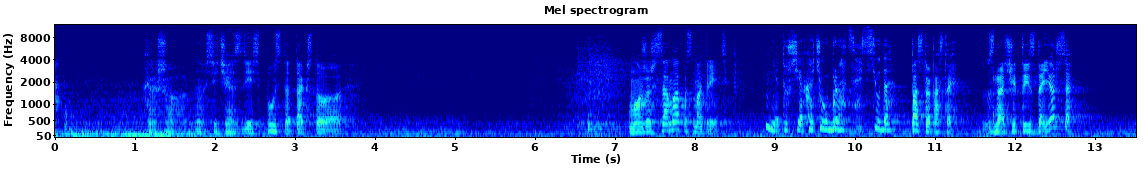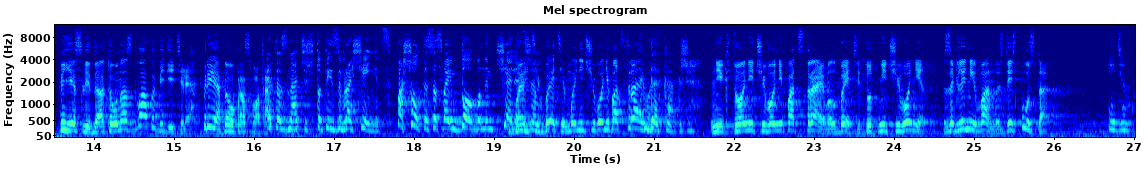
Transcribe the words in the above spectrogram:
Хорошо, но сейчас здесь пусто, так что... Можешь сама посмотреть. Нет уж, я хочу убраться отсюда. Постой, постой. Значит, ты сдаешься? Если да, то у нас два победителя. Приятного просмотра. Это значит, что ты извращенец. Пошел ты со своим долбанным челленджем. Бетти, Бетти, мы ничего не подстраиваем. Да как же. Никто ничего не подстраивал, Бетти, тут ничего нет. Загляни в ванну, здесь пусто. Идем.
